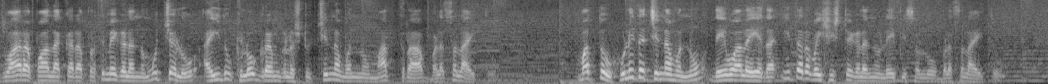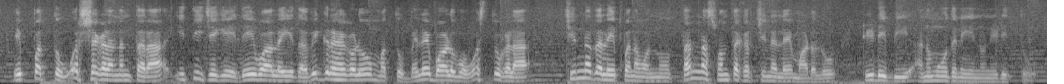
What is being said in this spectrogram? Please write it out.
ದ್ವಾರಪಾಲಕರ ಪ್ರತಿಮೆಗಳನ್ನು ಮುಚ್ಚಲು ಐದು ಕಿಲೋಗ್ರಾಂಗಳಷ್ಟು ಚಿನ್ನವನ್ನು ಮಾತ್ರ ಬಳಸಲಾಯಿತು. ಮತ್ತು ಉಳಿದ ಚಿನ್ನವನ್ನು ದೇವಾಲಯದ ಇತರ ವೈಶಿಷ್ಟ್ಯಗಳನ್ನು ಲೇಪಿಸಲು ಬಳಸಲಾಯಿತು. ಇಪ್ಪತ್ತು ವರ್ಷಗಳ ನಂತರ ಇತ್ತೀಚೆಗೆ ದೇವಾಲಯದ ವಿಗ್ರಹಗಳು ಮತ್ತು ಬೆಲೆ ಬಾಳುವ ವಸ್ತುಗಳ ಚಿನ್ನದ ಲೇಪನವನ್ನು ತನ್ನ ಸ್ವಂತ ಖರ್ಚಿನಲ್ಲೇ ಮಾಡಲು ಟಿಡಿಬಿ ಅನುಮೋದನೆಯನ್ನು ನೀಡಿತ್ತು.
